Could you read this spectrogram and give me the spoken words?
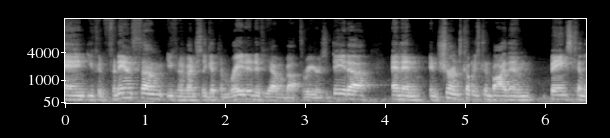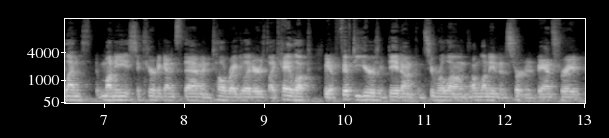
And you can finance them, you can eventually get them rated if you have about three years of data, and then insurance companies can buy them, banks can lend money secured against them and tell regulators, like, hey, look, we have 50 years of data on consumer loans. I'm lending at a certain advance rate.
